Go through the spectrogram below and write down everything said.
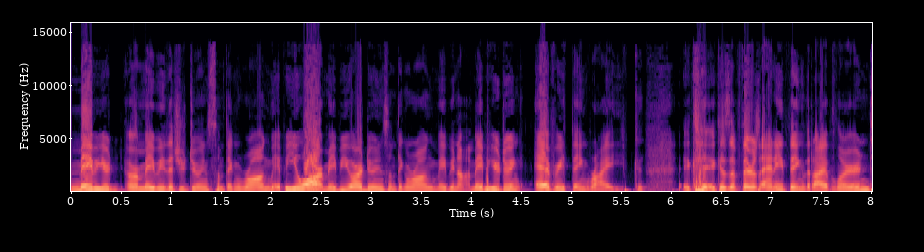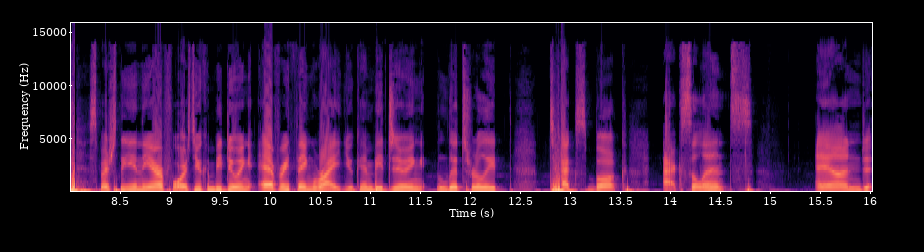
maybe you're or maybe that you're doing something wrong. Maybe you are. Maybe you are doing something wrong. Maybe not. Maybe you're doing everything right. Because if there's anything that I've learned, especially in the Air Force, you can be doing everything right. You can be doing literally textbook excellence and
